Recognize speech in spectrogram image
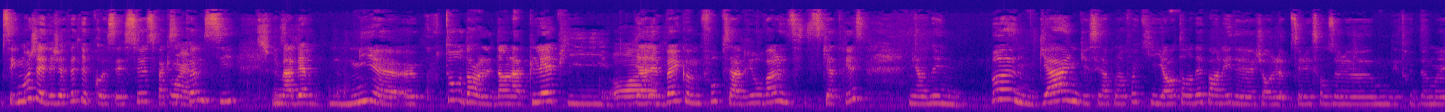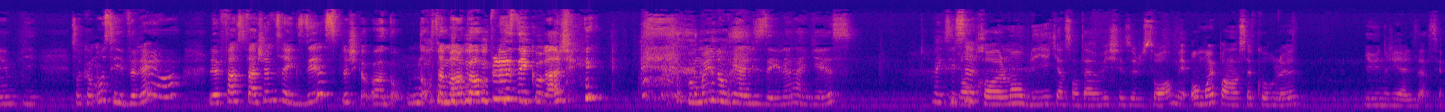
c'est que moi j'avais déjà fait le processus. Fait que Ouais. c'est comme si il m'avait mis euh, un couteau dans, dans la plaie, puis Ouais. il allait bien comme il faut, puis ça a réouvert une petite cicatrice. Mais en a une bonne gang que c'est la première fois qu'ils entendaient parler de genre l'obsolescence de l'homme ou des trucs de même. Puis ils sont comme, oh, c'est vrai, hein? Le fast fashion ça existe? Puis là, je suis comme, oh non, non, ça m'a encore plus découragée. Au moins, ils l'ont réalisé, là, I guess. Ils ça. ont probablement oublié quand ils sont arrivés chez eux le soir, mais au moins pendant ce cours-là, il y a eu une réalisation.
